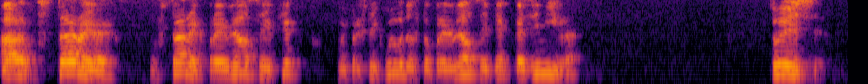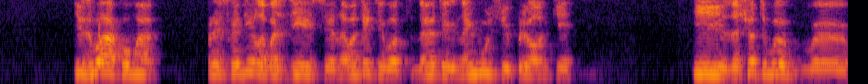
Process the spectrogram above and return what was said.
А в старых, в старых проявлялся эффект, мы пришли к выводу, что проявлялся эффект Казимира. То есть из вакуума происходило воздействие на вот эти вот, на, этой, на эмульсию пленки, и за счет его э,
